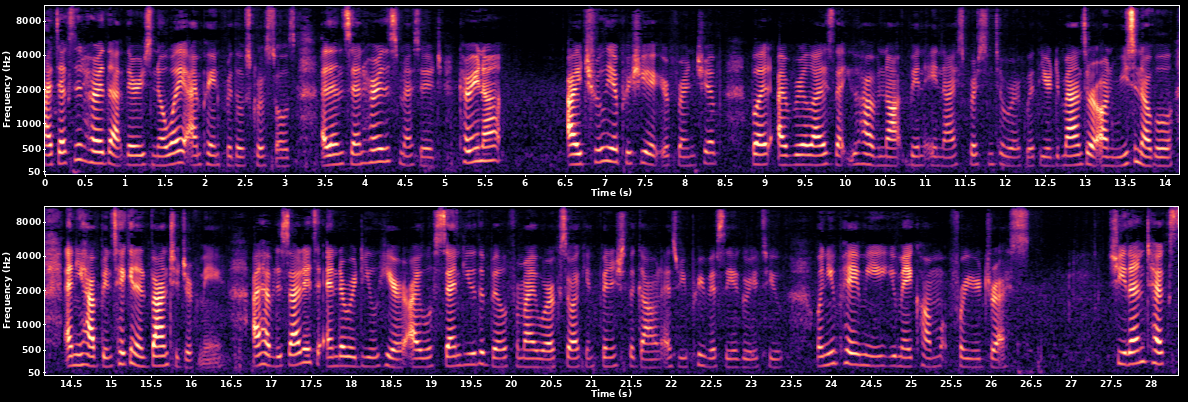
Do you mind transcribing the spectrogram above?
I texted her that there is no way I'm paying for those crystals. I then sent her this message Karina, I truly appreciate your friendship, but I've realized that you have not been a nice person to work with. Your demands are unreasonable, and you have been taking advantage of me. I have decided to end our deal here. I will send you the bill for my work so I can finish the gown as we previously agreed to. When you pay me, you may come for your dress. She then texts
